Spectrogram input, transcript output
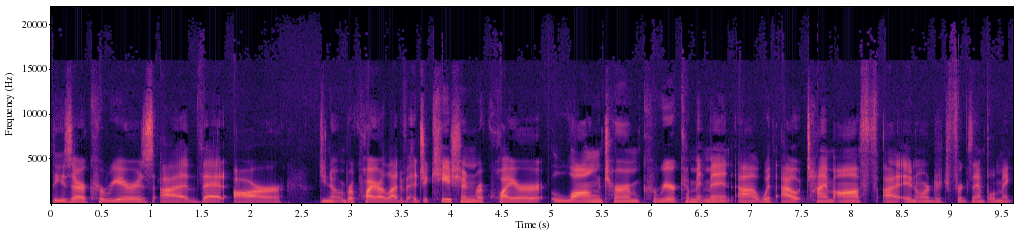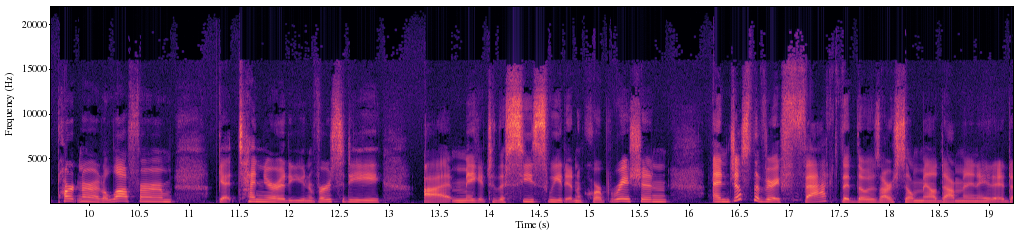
These are careers uh, that are you know require a lot of education require long-term career commitment uh, without time off uh, in order to for example make partner at a law firm get tenure at a university uh, make it to the c-suite in a corporation. And just the very fact that those are still male-dominated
